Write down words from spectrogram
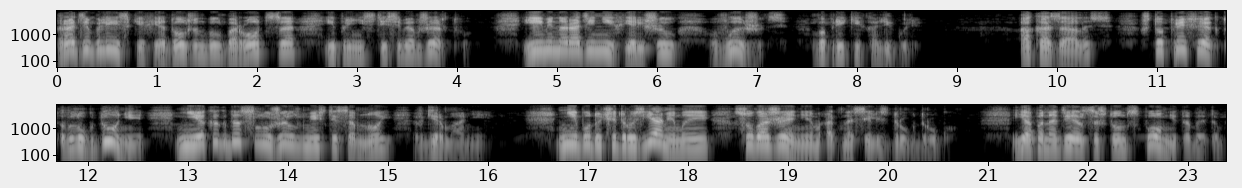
Ради близких я должен был бороться и принести себя в жертву. И именно ради них я решил выжить, вопреки Калигуле. Оказалось, что префект в Лукдуне некогда служил вместе со мной в Германии. Не будучи друзьями, мы с уважением относились друг к другу. Я понадеялся, что он вспомнит об этом,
